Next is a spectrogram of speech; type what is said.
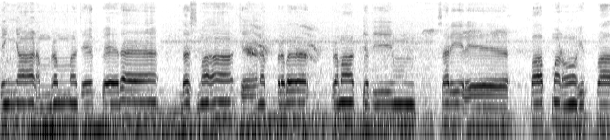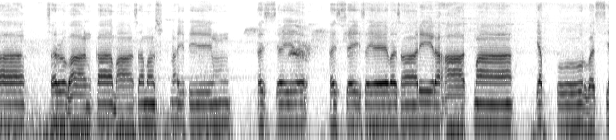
விஞ்ஞானம் பிரம்ம சேத்வேத. तस्माच्चेन प्रभ प्रमात्यतीं शरीरे पाप्मनो हित्वा सर्वान् कामासमश्नयतीं तस्यै तस्यैष एव சாரீர ஆத்மா எப்பூர்வஸ்ய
